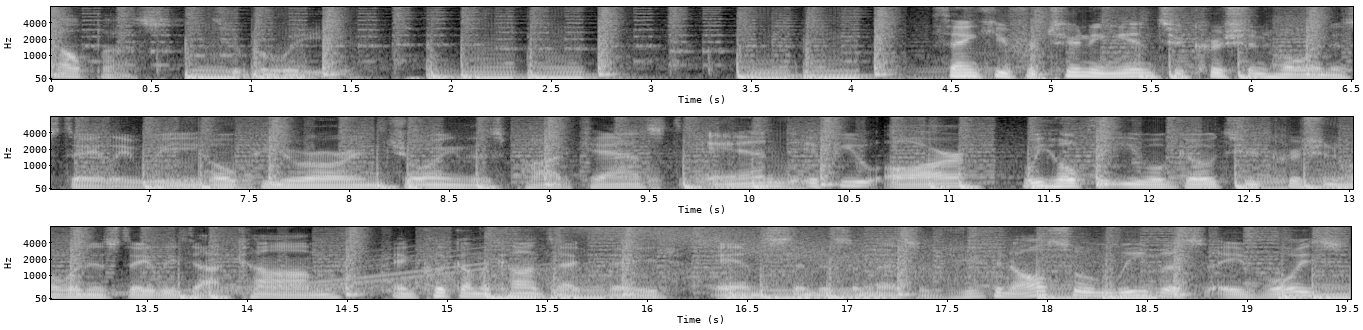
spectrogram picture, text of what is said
help us to believe. Thank you for tuning in to Christian Holiness Daily. We hope you are enjoying this podcast. And if you are, we hope that you will go to ChristianHolinessDaily.com and click on the contact page and send us a message. You can also leave us a voice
